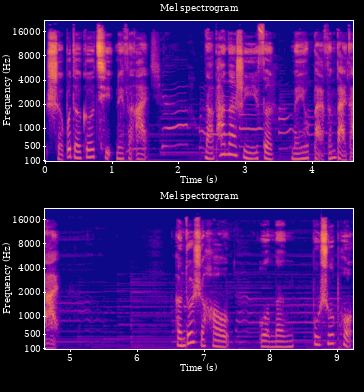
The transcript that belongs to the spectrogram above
舍不得割弃那份爱，哪怕那是一份没有百分百的爱。很多时候，我们不说破。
